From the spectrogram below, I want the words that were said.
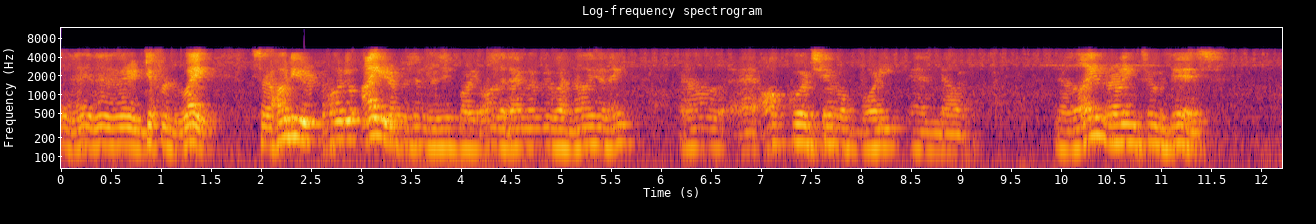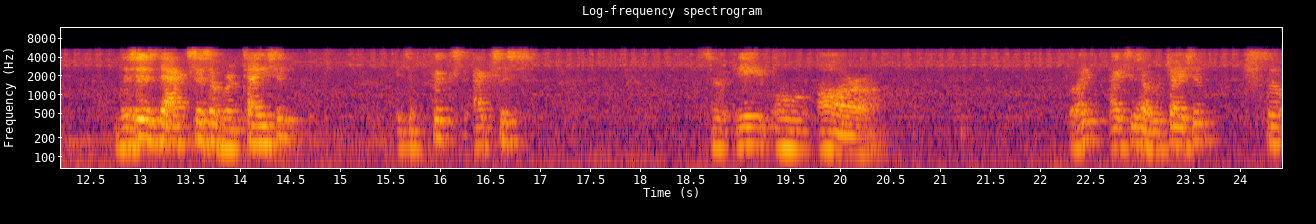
in a, very different way, so how do you how do I represent rigid body all the time? Everyone knows I think you know uh, awkward shape of body and uh, the line running through this. This is the axis of rotation. It's a fixed axis. So A O R right axis of rotation so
